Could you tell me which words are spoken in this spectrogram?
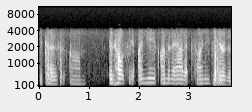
because um it helps me. I need I'm an addict, so I need to hear this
